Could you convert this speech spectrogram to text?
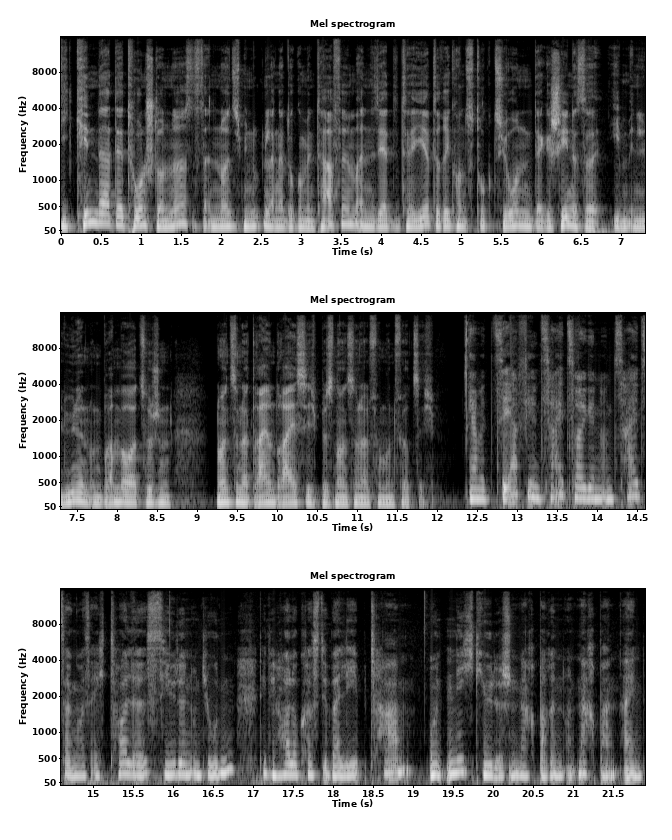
Die Kinder der Tonstunde, das ist ein 90 Minuten langer Dokumentarfilm, eine sehr detaillierte Rekonstruktion der Geschehnisse eben in Lünen und Brambauer zwischen 1933 bis 1945 ja, mit sehr vielen Zeitzeuginnen und Zeitzeugen, was echt toll ist, Jüdinnen und Juden, die den Holocaust überlebt haben und nicht jüdischen Nachbarinnen und Nachbarn. Ein,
